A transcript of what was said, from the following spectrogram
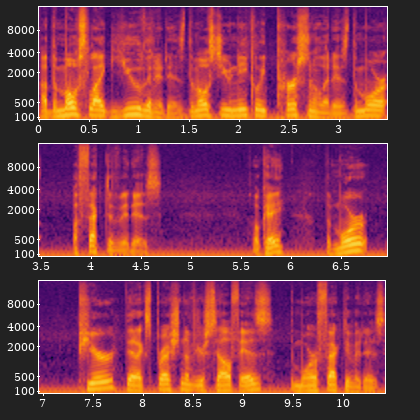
uh, the most like you that it is, the most uniquely personal it is, the more effective it is. Okay? The more pure that expression of yourself is, the more effective it is,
